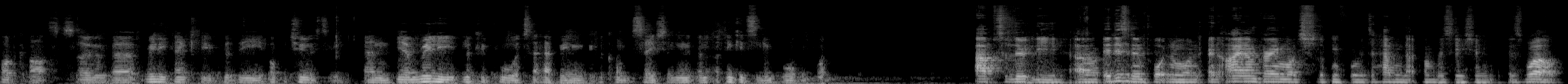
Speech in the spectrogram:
podcast. So, uh, really thank you for the opportunity. And yeah, I'm really looking forward to having the conversation. And I think it's an important one. Absolutely. Um, it is an important one. And I am very much looking forward to having that conversation as well.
